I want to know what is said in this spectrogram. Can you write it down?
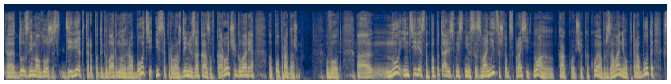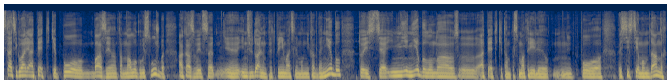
э, до- занимал должность директора по договорной работе и сопровождению заказов, короче говоря, а, по продажам. Вот. А, ну, интересно, попытались мы с ним созвониться, чтобы спросить, ну, а как вообще, какое образование, опыт работы. Кстати говоря, опять-таки, по базе там, налоговой службы, оказывается, э, индивидуальным предпринимателем он никогда не был. То есть э, не, не был он, а, э, опять-таки, там посмотрели по системам данных,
